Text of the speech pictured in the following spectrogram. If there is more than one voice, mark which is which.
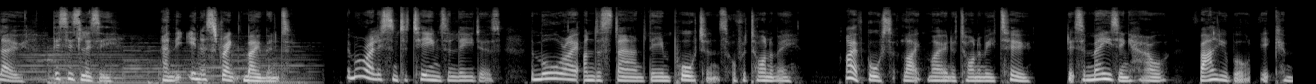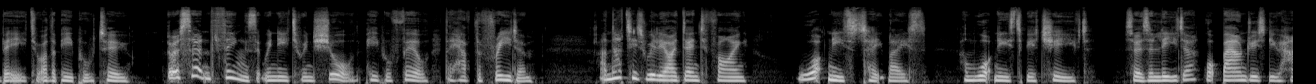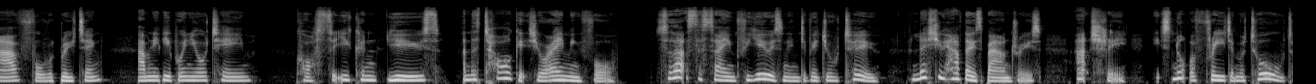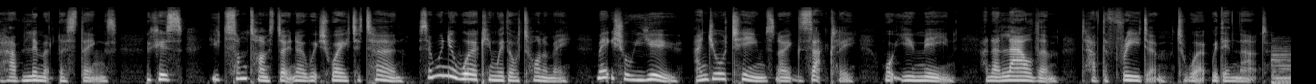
Speaker 1: Hello, this is Lizzie and the Inner Strength Moment. The more I listen to teams and leaders, the more I understand the importance of autonomy. I, of course, like my own autonomy too, but it's amazing how valuable it can be to other people too. There are certain things that we need to ensure that people feel they have the freedom, and that is really identifying what needs to take place and what needs to be achieved. So, as a leader, what boundaries do you have for recruiting? How many people in your team? Costs that you can use, and the targets you're aiming for. So that's the same for you as an individual, too. Unless you have those boundaries, actually, it's not a freedom at all to have limitless things because you sometimes don't know which way to turn. So when you're working with autonomy, make sure you and your teams know exactly what you mean and allow them to have the freedom to work within that.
